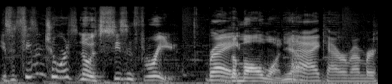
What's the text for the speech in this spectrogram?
is it season two or no? It's season three. right. The mall one. Yeah. Ah, I can't remember.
